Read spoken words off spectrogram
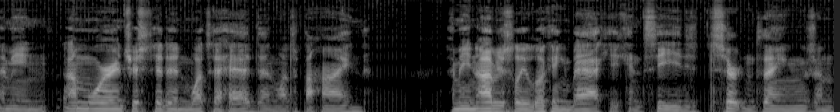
I mean, I'm more interested in what's ahead than what's behind. I mean, obviously, looking back, you can see certain things, and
